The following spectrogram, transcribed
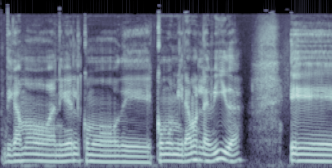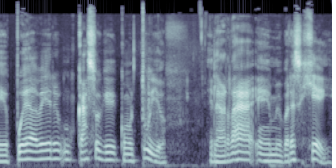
digamos a nivel como de cómo miramos la vida, eh, puede haber un caso que como el tuyo la verdad eh, me parece heavy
